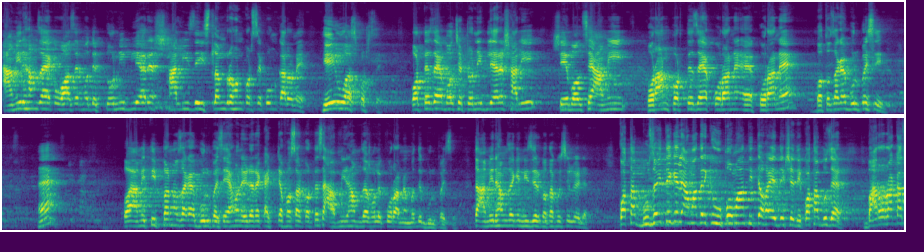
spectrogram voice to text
আমির হামজা এক ওয়াজের মধ্যে টনি ব্লেয়ারের শালি যে ইসলাম গ্রহণ করছে কোন কারণে? হে ওয়াজ করছে। পড়তে যায় বলছে, টনি ব্লেয়ারের শাড়ি সে বলছে, আমি কোরআন পড়তে যায় কোরআনে কোরআনে, কত জায়গায় ভুল পাইছি? হ্যাঁ? ও, আমি তিপ্পান্ন জায়গায় ভুল পাইছি। এখন এটারে কাইটটা ফসার করতেছে, আমির হামজা বলে কোরআনের মধ্যে ভুল পাইছে। তা আমির হামজাকে নিজের কথা কইছিল এটা। কথা বুঝাইতে গেলে আমাদেরকে উপমা দিতে হয় এদিক সেদিক। কথা বুঝেন, বারো রাকাত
